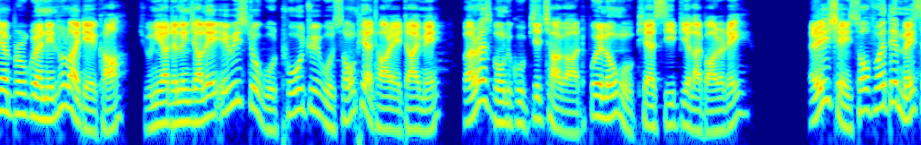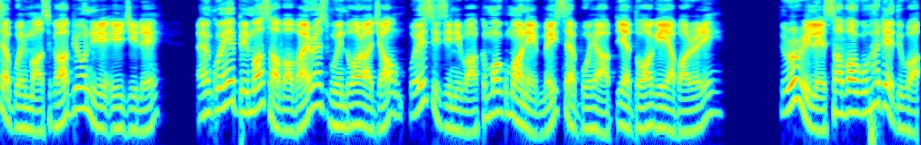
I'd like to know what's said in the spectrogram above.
ပြန် program တွေလွှတ်လိုက်တဲ့အခါ Junior Dillinger လည်း Aries တို့ကိုထိုးကျွေးဖို့ဆုံးဖြတ်ထားတဲ့အတိုင်းပဲ virus ဘုံတစ်ခုပြစ်ချကတစ်ပွဲလုံးကိုဖျက်ဆီးပစ်လိုက်ပါတော့တယ်။အဲဒီအချိန် software သစ်မိတ်ဆက်ပွဲမှာစကားပြောနေတဲ့ AG လည်းအန်ကွမ်ရဲ့ပင်မ server virus ဝင်သွားတာကြောင့်ပွဲစီစဉ်နေပါကမောက်ကမနဲ့မိတ်ဆက်ပွဲဟာပြတ်သွားခဲ့ရပါတော့တယ်။သူတို့တွေလည်း server ကိုဟတ်တဲ့သူဟာ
